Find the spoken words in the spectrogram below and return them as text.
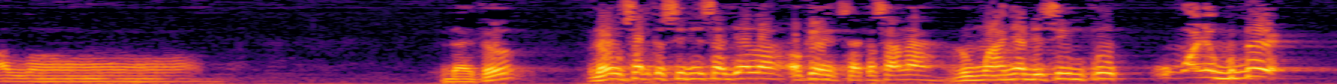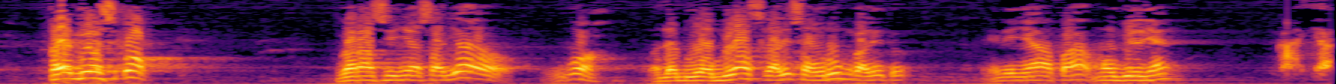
Allah. Udah itu, udah Ustaz ke sini sajalah. Oke, saya ke sana. Rumahnya di Simpruk. Rumahnya gede. Kayak bioskop. Garasinya saja, wah, ada 12 kali showroom kali itu. Ininya apa? Mobilnya kaya.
